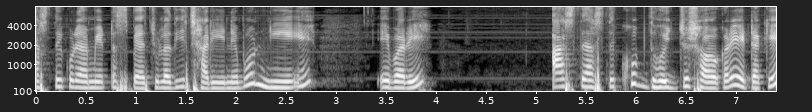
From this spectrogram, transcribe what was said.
আস্তে করে আমি একটা স্প্যাচুলা দিয়ে ছাড়িয়ে নেব, নিয়ে এবারে আস্তে আস্তে খুব ধৈর্য সহকারে এটাকে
